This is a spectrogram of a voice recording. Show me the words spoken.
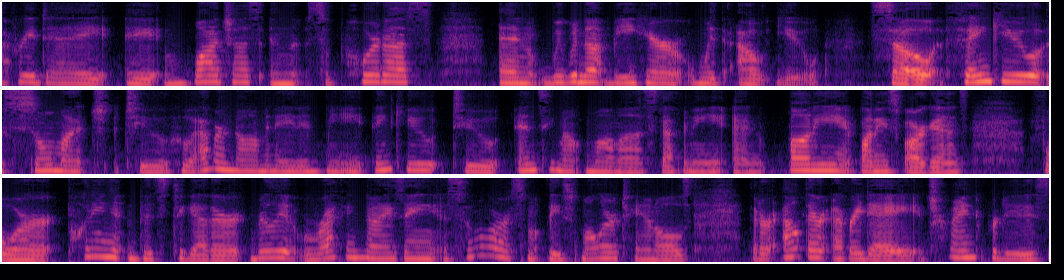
every day and watch us and support us, and we would not be here without you. So thank you so much to whoever nominated me. Thank you to NC Mountain Mama, Stephanie, and Bonnie, Bonnie's Bargains for putting this together, really recognizing some of our sm these smaller channels that are out there every day trying to produce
